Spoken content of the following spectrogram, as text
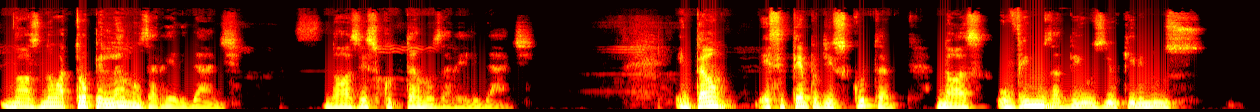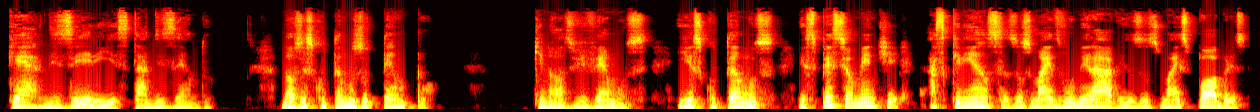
Nós não atropelamos a realidade, nós escutamos a realidade. Então, esse tempo de escuta, nós ouvimos a Deus e o que Ele nos quer dizer e está dizendo. Nós escutamos o tempo que nós vivemos e escutamos especialmente as crianças, os mais vulneráveis, os mais pobres,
